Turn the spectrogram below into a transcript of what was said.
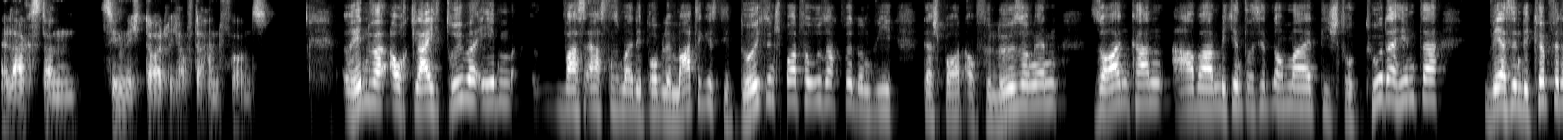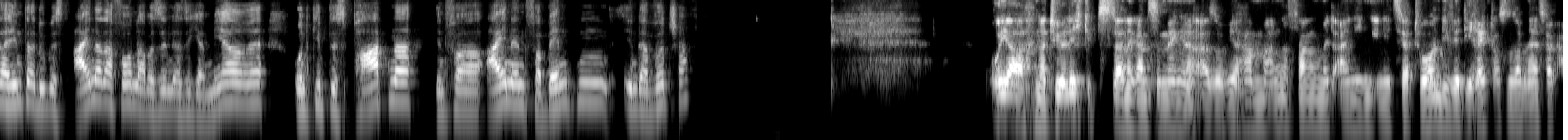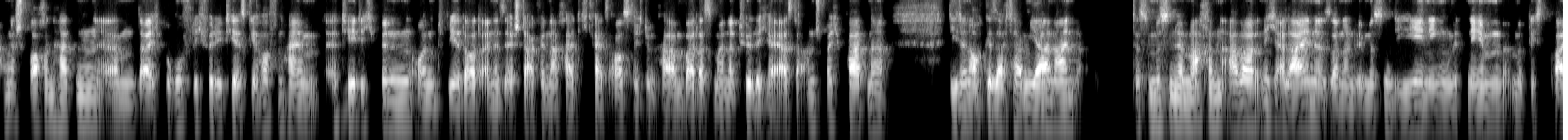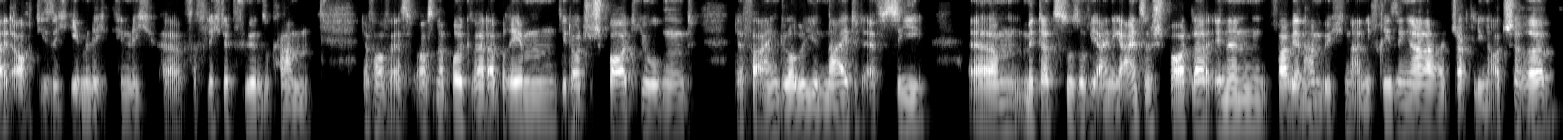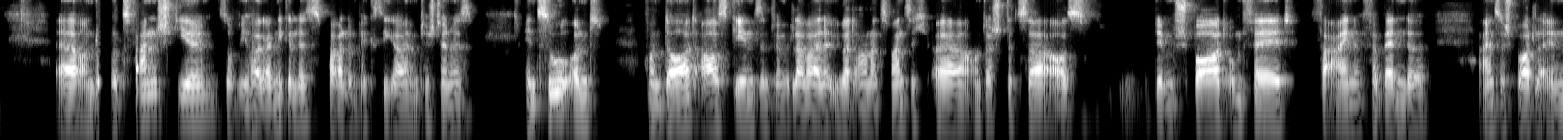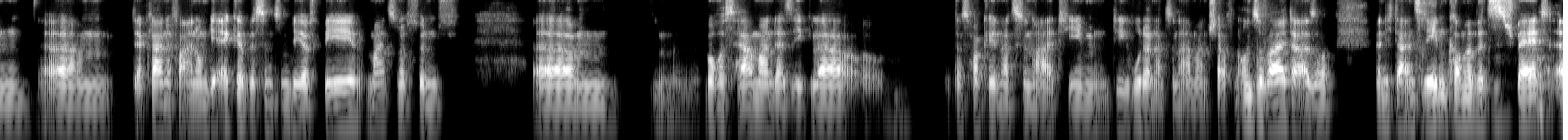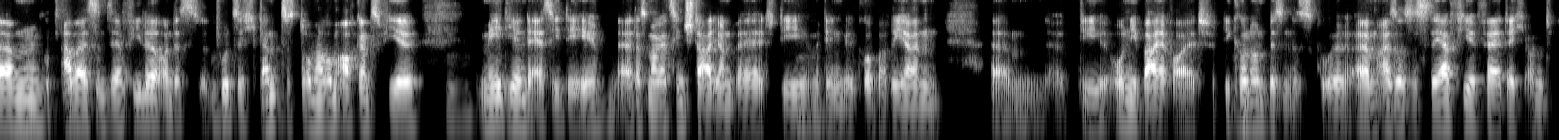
äh, lag es dann ziemlich deutlich auf der Hand für uns. Reden wir auch gleich drüber eben, was erstens mal die Problematik ist, die durch den Sport verursacht wird und wie der Sport auch für Lösungen sorgen kann. Aber mich interessiert nochmal die Struktur dahinter. Wer sind die Köpfe dahinter? Du bist einer davon, aber sind ja sicher mehrere. Und gibt es Partner in Vereinen, Verbänden in der Wirtschaft? Oh ja, natürlich gibt es da eine ganze Menge. Also wir haben angefangen mit einigen Initiatoren, die wir direkt aus unserem Netzwerk angesprochen hatten, ähm, da ich beruflich für die TSG Hoffenheim äh, tätig bin und wir dort eine sehr starke Nachhaltigkeitsausrichtung haben, war das mein natürlicher erster Ansprechpartner, die dann auch gesagt haben, ja, nein, das müssen wir machen, aber nicht alleine, sondern wir müssen diejenigen mitnehmen, möglichst breit auch, die sich ähnlich, ähnlich äh, verpflichtet fühlen. So kamen der VfS Osnabrück, Werder Bremen, die Deutsche Sportjugend, der Verein Global United FC ähm, mit dazu, sowie einige EinzelsportlerInnen, Fabian Hambüchen, Anni Friesinger, Jacqueline Otschere äh, und Lutz Pfannenstiel, sowie Holger Nikolis, Paralympicsieger im Tischtennis, hinzu. Und von dort ausgehend sind wir mittlerweile über 320 äh, Unterstützer aus dem Sportumfeld, Vereine, Verbände, EinzelsportlerInnen, ähm, der kleine Verein um die Ecke bis hin zum DFB, Mainz 05, ähm, Boris Herrmann, der Segler, das Hockey-Nationalteam, die Rudernationalmannschaften und so weiter. Also wenn ich da ins Reden komme, wird es spät, ähm, aber es sind sehr viele und es tut sich ganz drumherum auch ganz viel. Mhm. Medien, der SID, äh, das Magazin Stadionwelt, die, mhm. mit denen wir kooperieren, die Uni Bayreuth, die Cologne Business School. Ähm, also es ist sehr vielfältig und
